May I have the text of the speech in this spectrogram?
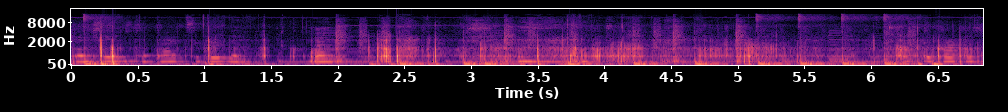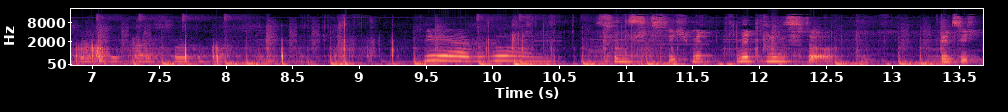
Dein Team ist dabei zu gewinnen. Cool. Ach du Kacke, ich werde gerade voll gehört. Ja, gewonnen. 50 mit, mit Bluestar. Witzig.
